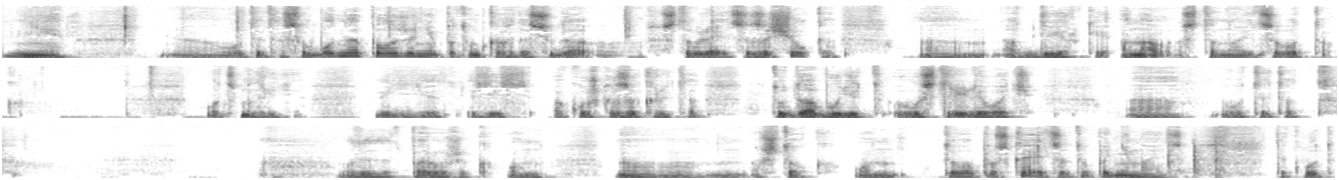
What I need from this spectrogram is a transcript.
Не вот это свободное положение, потом, когда сюда вставляется защелка от дверки, она становится вот так. Вот смотрите, видите, здесь окошко закрыто. Туда будет выстреливать вот этот вот этот порожек, он, ну, шток, он то опускается, то поднимается. Так вот,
